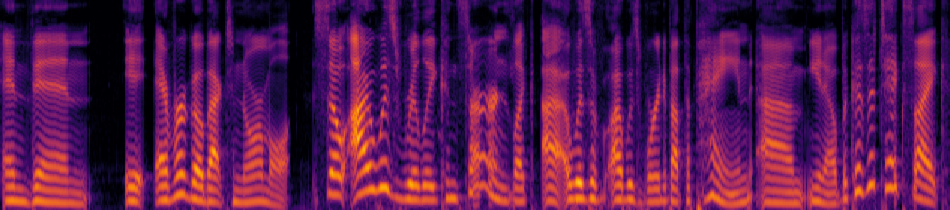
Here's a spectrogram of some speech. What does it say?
and then it ever go back to normal. So I was really concerned. Like I was, I was worried about the pain. Um, you know, because it takes like,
